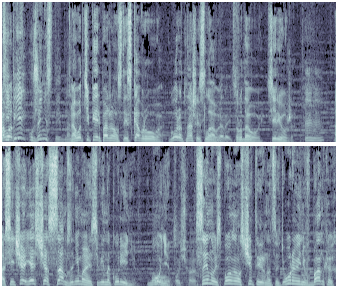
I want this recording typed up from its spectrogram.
А вот- теперь уже не стыдно. А вот теперь, пожалуйста, из Коврова, город нашей славы, Давайте. трудовой, Сережа. Мгм. А сейчас я сейчас сам занимаюсь винокурением. Гонит. О, очень хорошо. Сыну исполнилось 14. Уровень в банках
